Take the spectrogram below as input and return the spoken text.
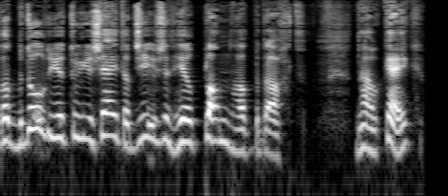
Wat bedoelde je toen je zei dat Jeeves een heel plan had bedacht? Nou, kijk,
